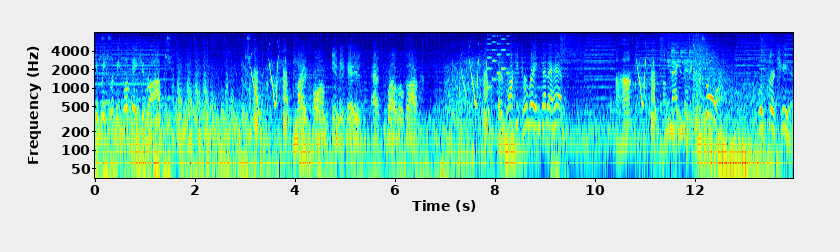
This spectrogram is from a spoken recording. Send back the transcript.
Give me Slippy's location, Rob. Life form indicated at 12 o'clock. There's rocky terrain dead ahead. Uh-huh. A magnetic storm. We'll search here.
